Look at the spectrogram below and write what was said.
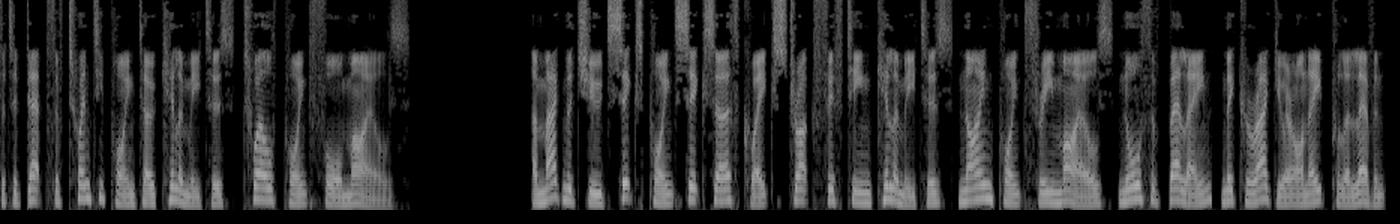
at a depth of 20.0 kilometers 12.4 miles. A magnitude 6.6 earthquake struck 15 kilometers (9.3 miles) north of Belén, Nicaragua on April 11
